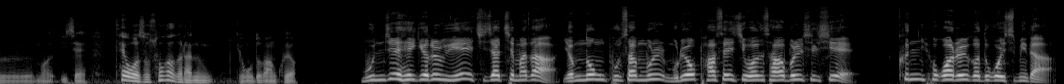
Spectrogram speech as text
그 뭐 이제 태워서 소각을 하는 경우도 많고요. 문제 해결을 위해 지자체마다 영농 부산물 무료 파쇄 지원 사업을 실시해 큰 효과를 거두고 있습니다.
